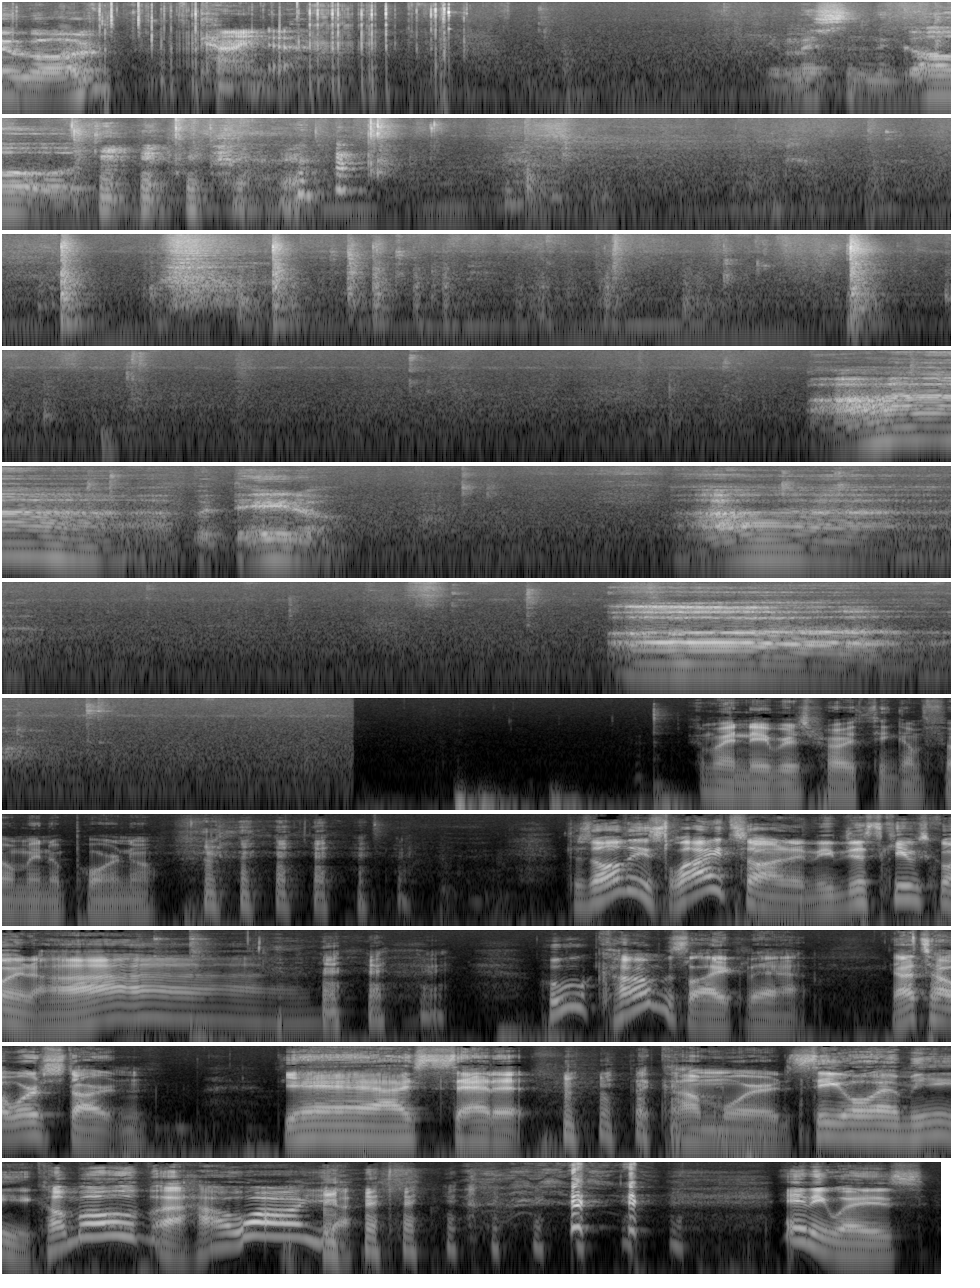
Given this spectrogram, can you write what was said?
Lord. Kinda. You're missing the gold. ah, potato. Ah. Oh. My neighbors probably think I'm filming a porno. There's all these lights on it, and he just keeps going, ah. Who comes like that? That's how we're starting. Yeah, I said it. The come word. C O M E. Come over. How are you? Anyways,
